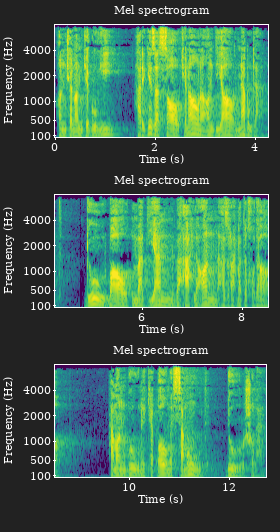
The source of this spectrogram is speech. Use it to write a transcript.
آنچنان که گویی هرگز از ساکنان آن دیار نبودند. دور باد مدین و اهل آن از رحمت خدا. همان گونه که قوم سمود دور شدند.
